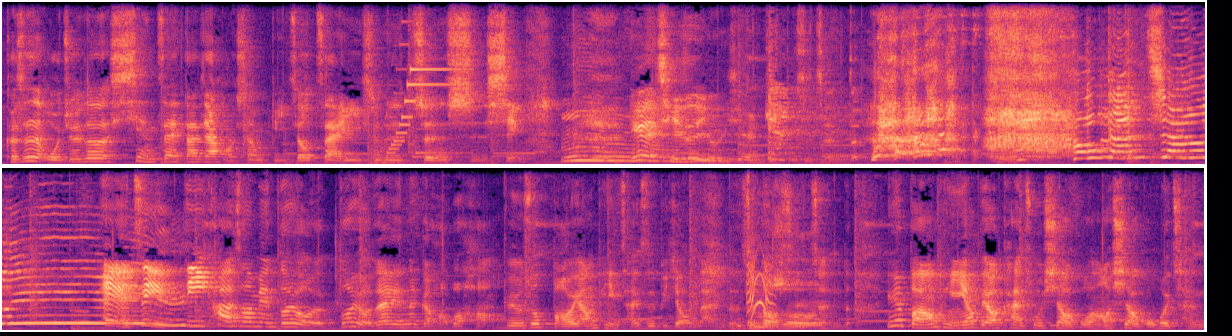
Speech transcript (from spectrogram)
可是我觉得现在大家好像比较在意是不是真实性，嗯，因为其实有一些人就不是真的。好敢讲啊你！上面都有都有在那个好不好？比如说保养品才是比较难的，这倒是真的。因为保养品要不要看出效果，然后效果会呈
